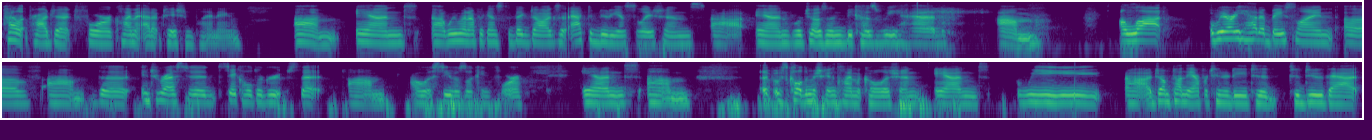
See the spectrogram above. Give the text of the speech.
pilot project for climate adaptation planning. Um, and uh, we went up against the big dogs at active duty installations uh, and were chosen because we had um, a lot we already had a baseline of um, the interested stakeholder groups that um, OSD was looking for. And um, it was called the Michigan Climate Coalition. And we uh, jumped on the opportunity to, to do that,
